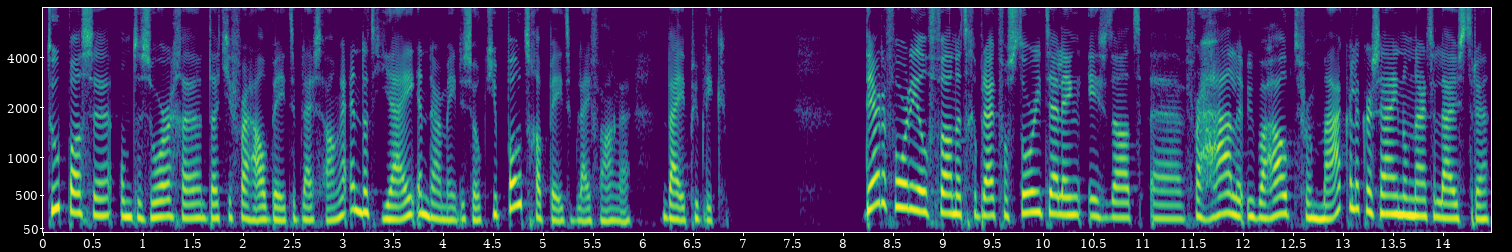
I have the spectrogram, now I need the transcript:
toepassen om te zorgen dat je verhaal beter blijft hangen en dat jij en daarmee dus ook je boodschap beter blijft hangen bij het publiek. Derde voordeel van het gebruik van storytelling is dat uh, verhalen überhaupt vermakelijker zijn om naar te luisteren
